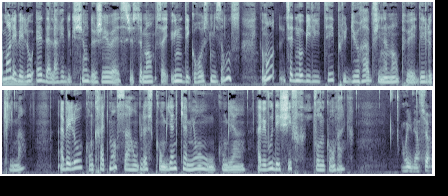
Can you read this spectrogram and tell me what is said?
Comment les vélos aident à la réduction de GES Justement, c'est une des grosses nuisances. Comment cette mobilité plus durable finalement peut aider le climat? Un vélo, concrètement, ça remplace combien de camions ou combien? Avez-vous des chiffres pour nous convaincre? Oui, bien sûr.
